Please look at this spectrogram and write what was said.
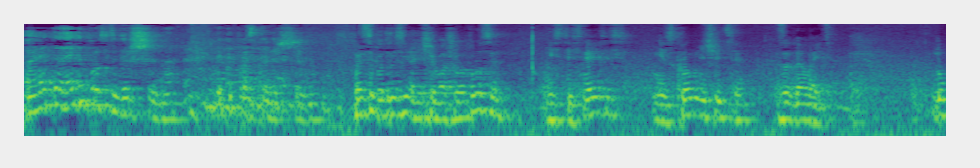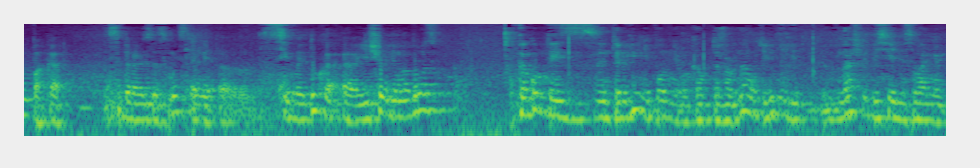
А это, это просто вершина. Это просто вершина. Спасибо, друзья. Еще ваши вопросы. Не стесняйтесь, не скромничайте, задавайте. Ну, пока собираются с мыслями, э, с силой духа. Э, еще один вопрос в каком-то из интервью, не помню, в каком-то журнале, телевидении, в нашей беседе с вами,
